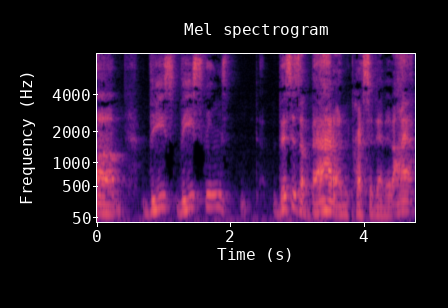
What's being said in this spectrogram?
um, these these things this is a bad unprecedented. I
